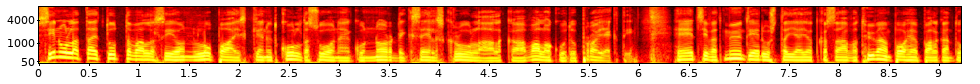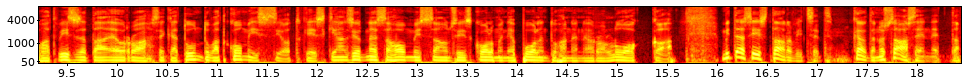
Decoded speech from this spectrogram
Sinulla tai tuttavallasi on lupa iskeä nyt kultasuoneen, kun Nordic Sales Crewlla alkaa valokuituprojekti. He etsivät myyntiedustajia, jotka saavat hyvän pohjapalkan 1500 euroa sekä tuntuvat komissiot. Keskiansiot näissä hommissa on siis 3500 euron luokkaa. Mitä siis tarvitset? Käytännössä asennetta,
